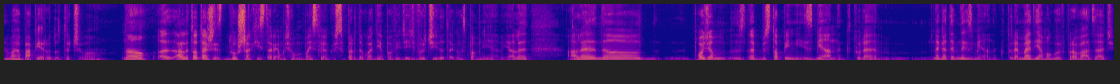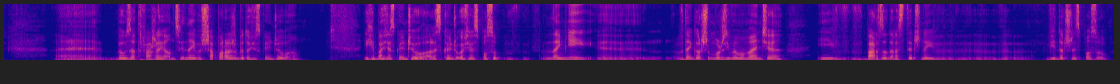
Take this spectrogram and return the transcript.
Chyba papieru dotyczyło. No, ale to też jest dłuższa historia. Musiałbym Państwu jakoś super dokładnie opowiedzieć, wrócić do tego wspomnieniami, ale, ale no, poziom, stopień zmian, które, negatywnych zmian, które media mogły wprowadzać, e, był zatrważający. Najwyższa pora, żeby to się skończyło. I chyba się skończyło, ale skończyło się w sposób najmniej, e, w najgorszym możliwym momencie i w bardzo drastyczny i widoczny sposób.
